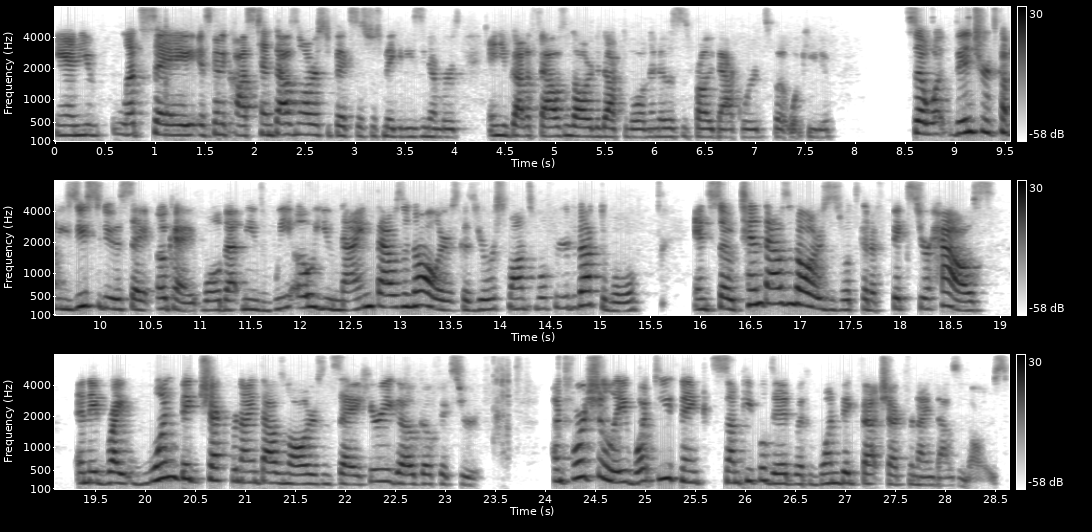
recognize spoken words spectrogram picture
And you, let's say it's to cost $10,000 to fix. Let's just make it easy numbers. And you've got a thousand dollar deductible. And I know this is probably backwards, but what can you do? So what the insurance companies used to do is say, okay, well, that means we owe you $9,000 because you're responsible for your deductible. And so $10,000 is what's going to fix your house. And they'd write one big check for $9,000 and say, here you go, go fix your roof. Unfortunately, what do you think some people did with one big fat check for $9,000?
